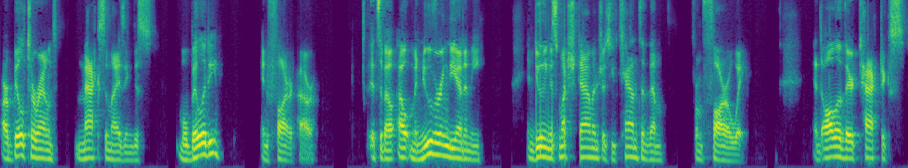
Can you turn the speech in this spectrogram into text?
are built around maximizing this mobility and firepower. It's about outmaneuvering the enemy and doing as much damage as you can to them from far away. And all of their tactics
